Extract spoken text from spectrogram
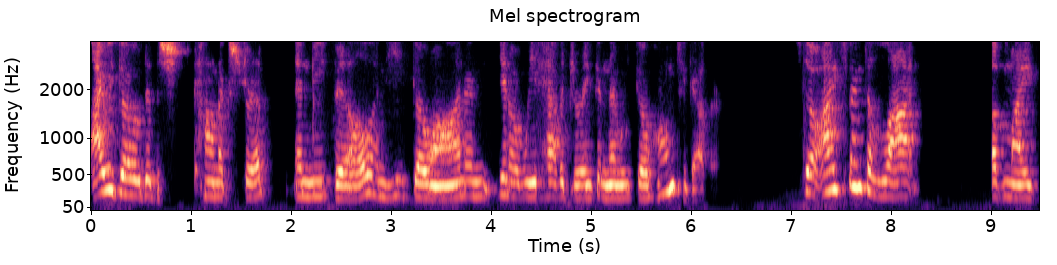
I would go to the comic strip and meet Bill, and he'd go on, and you know we'd have a drink, and then we'd go home together. So I spent a lot of my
